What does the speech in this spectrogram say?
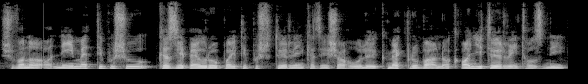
és van a, a német típusú, közép-európai típusú törvénykezés, ahol ők megpróbálnak annyi törvényt hozni,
